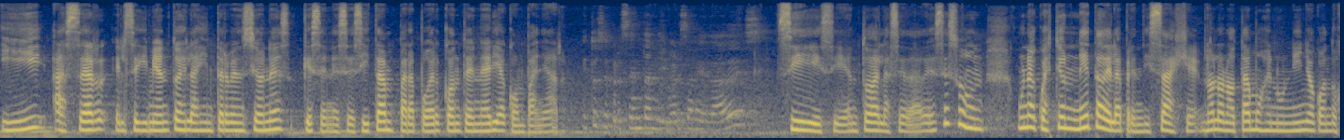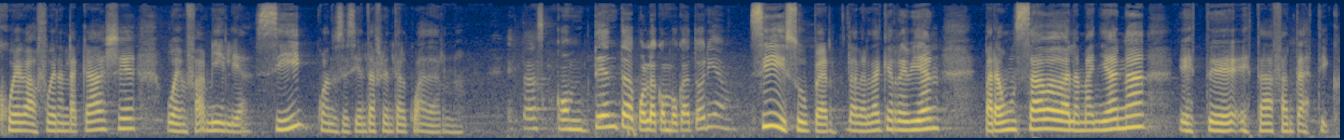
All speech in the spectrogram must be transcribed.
y hacer el seguimiento de las intervenciones que se necesitan para poder contener y acompañar. Sí, sí, en todas las edades. Es una cuestión neta del aprendizaje. No lo notamos en un niño cuando juega afuera en la calle o en familia. Sí, cuando se sienta frente al cuaderno. ¿Estás contenta por la convocatoria? Sí, súper. La verdad que re bien. Para un sábado a la mañana este, está fantástico.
